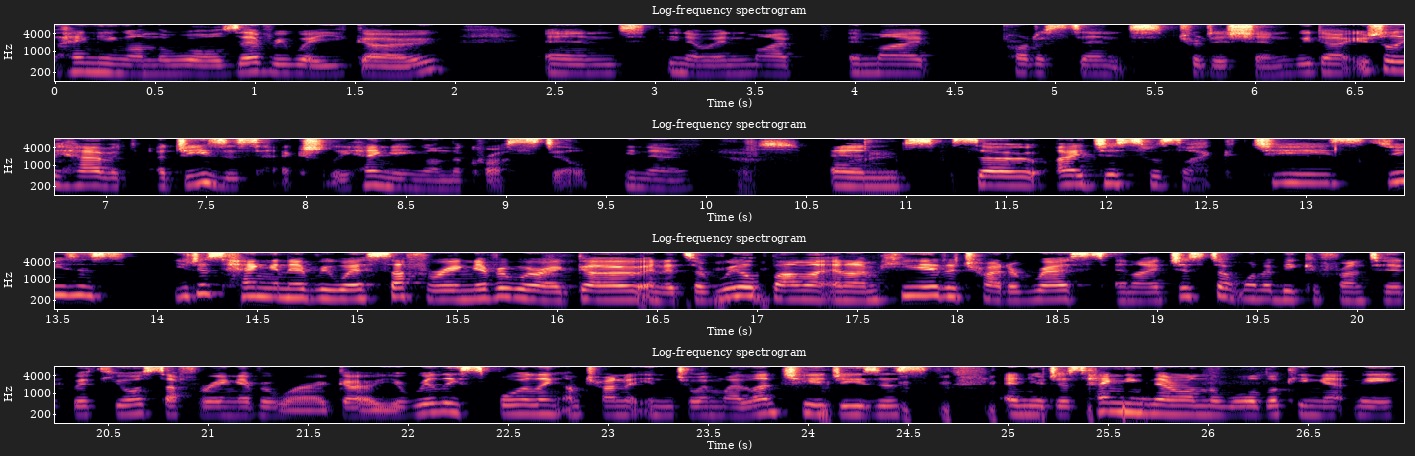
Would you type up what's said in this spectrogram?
hanging on the walls everywhere you go. And you know in my in my Protestant tradition, we don't usually have a, a, Jesus actually hanging on the cross still, you know. Yes. And right. so I just was like, geez, Jesus, you're just hanging everywhere, suffering everywhere I go. And it's a real bummer. And I'm here to try to rest. And I just don't want to be confronted with your suffering everywhere I go. You're really spoiling. I'm trying to enjoy my lunch here, Jesus. and you're just hanging there on the wall looking at me.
